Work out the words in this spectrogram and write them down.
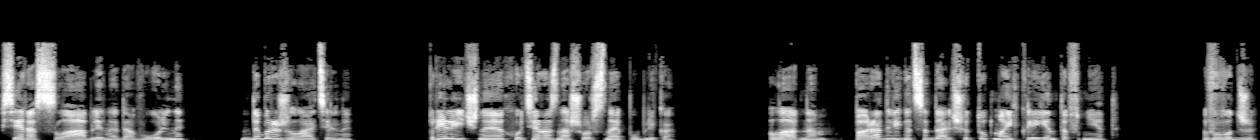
Все расслаблены, довольны, доброжелательны. Приличная, хоть и разношерстная публика. Ладно, Пора двигаться дальше, тут моих клиентов нет. Вот же,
